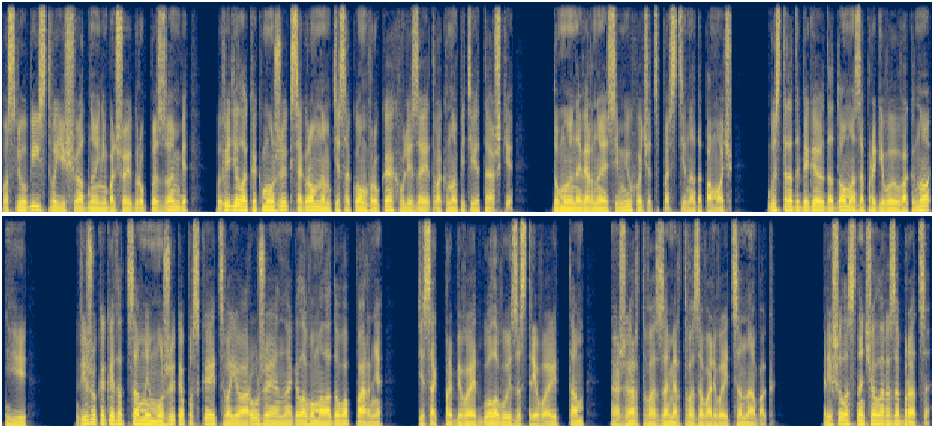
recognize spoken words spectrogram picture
После убийства еще одной небольшой группы зомби Увидела, как мужик с огромным тесаком в руках влезает в окно пятиэтажки. Думаю, наверное, семью хочет спасти, надо помочь. Быстро добегаю до дома, запрыгиваю в окно и... Вижу, как этот самый мужик опускает свое оружие на голову молодого парня. Тесак пробивает голову и застревает там, а жертва замертво заваливается на бок. Решила сначала разобраться.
